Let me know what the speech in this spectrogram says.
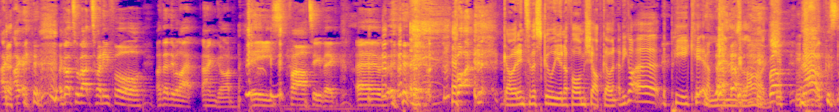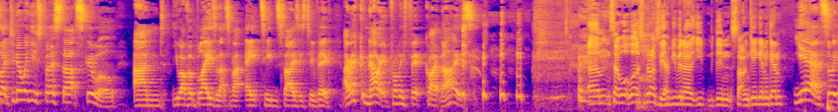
I, I, I got to about 24 and then they were like, hang on, he's far too big. Um, but Going into the school uniform shop, going, "Have you got uh, the PE kit in a men's large?" well, now, because like, do you know when you first start school and you have a blazer that's about 18 sizes too big? I reckon now it'd probably fit quite nice. Um, so what, what else have you been up to? Have you been uh, you been starting gigging again? Yeah, so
